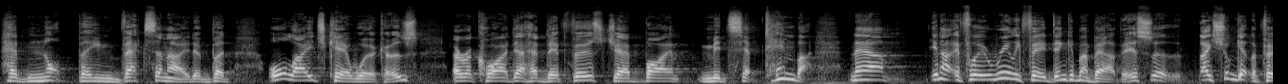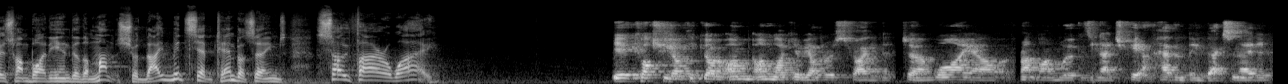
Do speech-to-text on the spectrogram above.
have not been vaccinated, but all aged care workers are required to have their first jab by mid September. Now, you know, if we're really fair dinkum about this, uh, they should get the first one by the end of the month, should they? Mid September seems so far away. Yeah, Kochie, I think I'm, I'm like every other Australian that uh, why our frontline workers in aged care haven't been vaccinated.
